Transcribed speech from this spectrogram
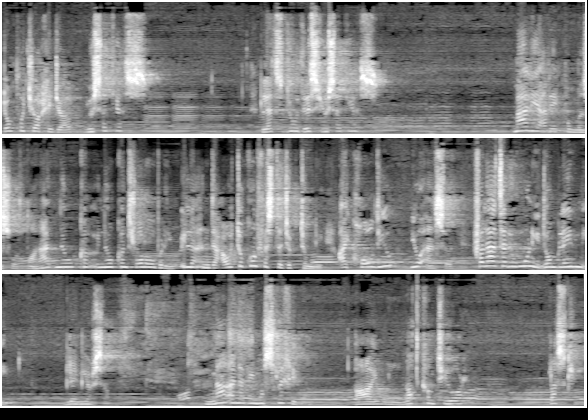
Don't put your hijab. You said yes. Let's do this. You said yes. ما لي عليكم من سلطان. I had no, no control over you. إلا أن دعوتكم فاستجبتم لي. I called you, you answered. فلا تلوموني. Don't blame me. Blame yourself. ما أنا بمصرخكم. I will not come to your rescue.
